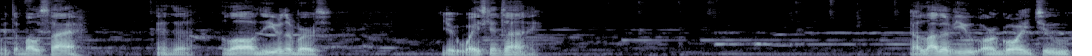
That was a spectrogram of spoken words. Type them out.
with the Most High and the law of the universe, you're wasting time. A lot of you are going to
